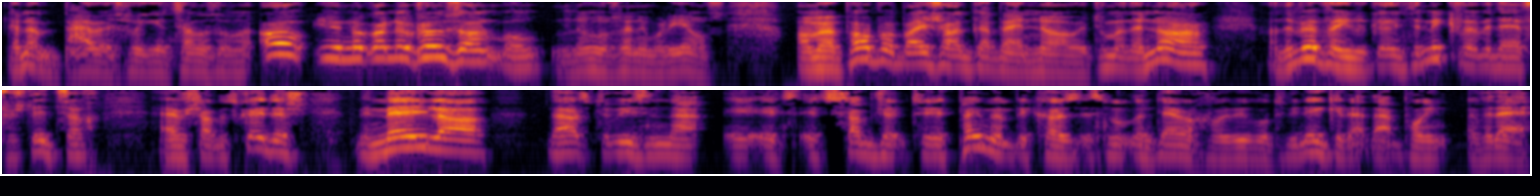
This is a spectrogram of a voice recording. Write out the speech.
they're not embarrassed when you can tell someone, oh, you've not got no clothes on. Well, no one's anybody else. On my papa Baishal Nor, we're talking about the Nor, on the river, he was going to mikveh over there for Shtitzach, Erev Shabbos Kodesh, Mimela, that's the reason that it's, it's subject to payment because it's not the derech for people to be naked at that point over there.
